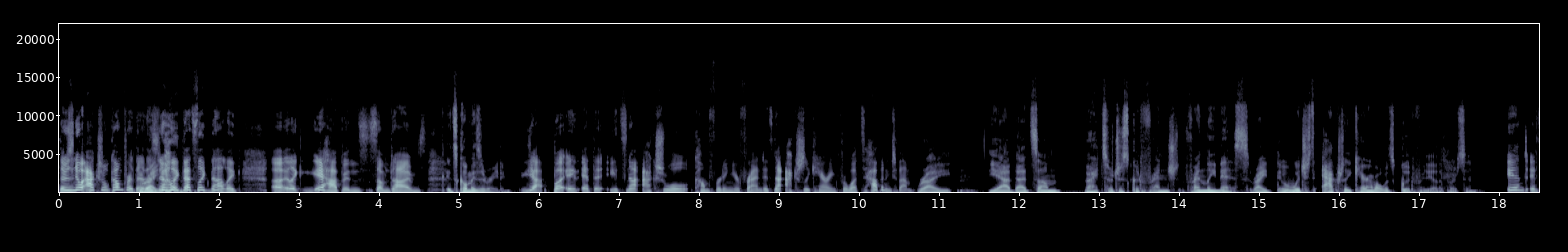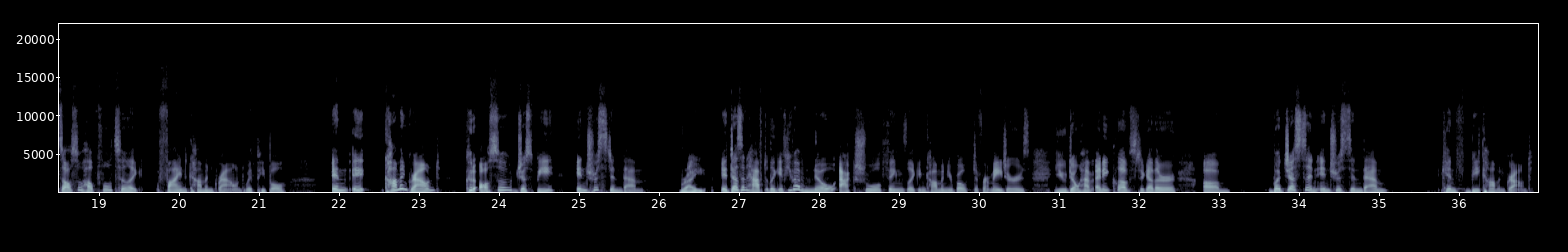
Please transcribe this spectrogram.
There's no actual comfort there. There's Right. no like that's like not like uh, like it happens sometimes. It's commiserating. Yeah, but it at the it's not actual comforting your friend. It's not actually caring for what's happening to them. Right. Yeah, that's um right. So just good friend friendliness, right? Which is actually caring about what's good for the other person. And it's also helpful to like find common ground with people. And it common ground could also just be interest in them. Right. It doesn't have to like if you have no actual things like in common, you're both different majors, you don't have any clubs together, um, but just an interest in them can f- be common ground.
